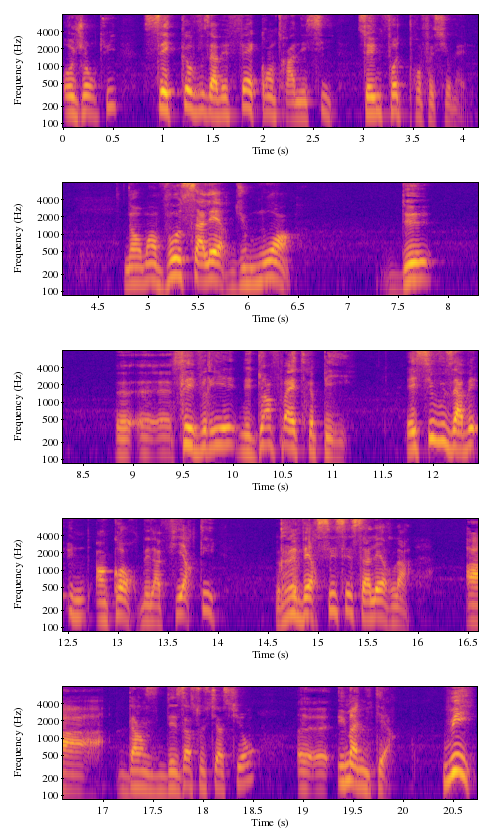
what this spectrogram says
Aujourd'hui, ce que vous avez fait contre Annecy, c'est une faute professionnelle. Normalement, vos salaires du mois de euh, euh, février ne doivent pas être payés. Et si vous avez une, encore de la fierté, reversez ces salaires-là dans des associations euh, humanitaires. Oui,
